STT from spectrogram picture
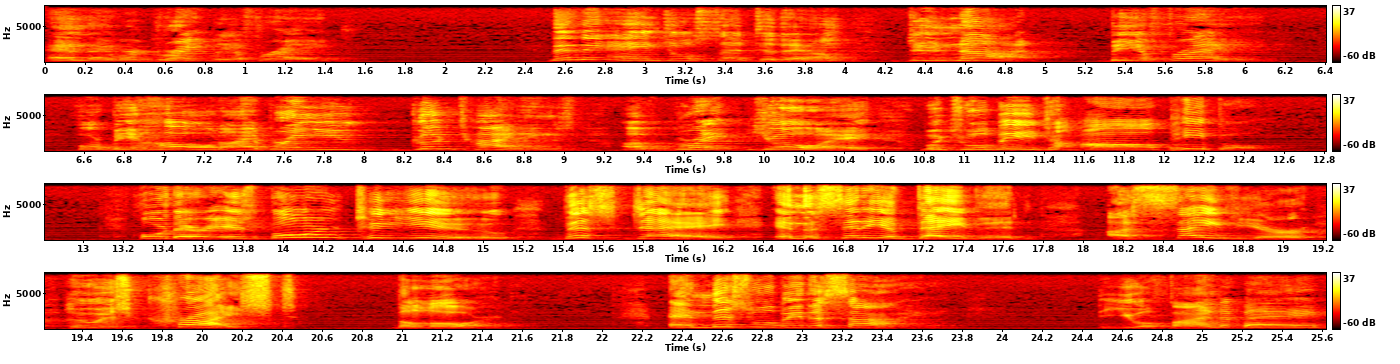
and they were greatly afraid. Then the angel said to them, Do not be afraid, for behold, I bring you good tidings of great joy, which will be to all people. For there is born to you this day in the city of David a Savior who is Christ the Lord. And this will be the sign that you will find a babe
